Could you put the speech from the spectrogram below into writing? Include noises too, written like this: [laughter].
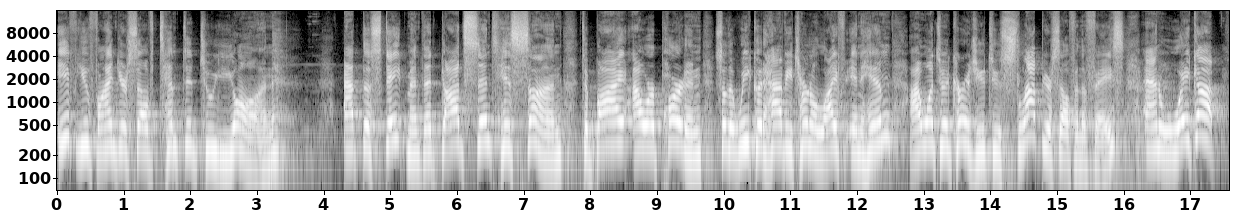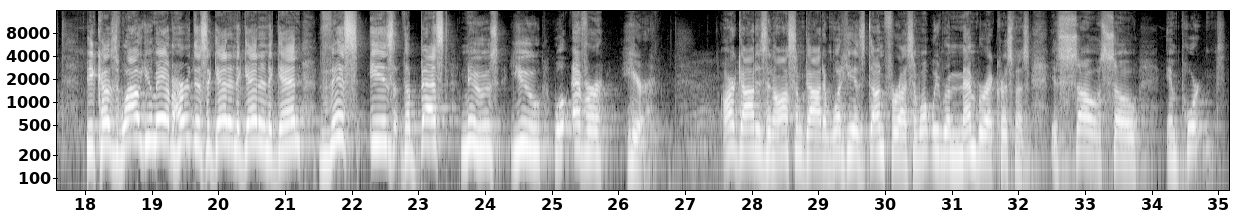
If you find yourself tempted to yawn, at the statement that God sent his son to buy our pardon so that we could have eternal life in him, I want to encourage you to slap yourself in the face and wake up. Because while you may have heard this again and again and again, this is the best news you will ever hear. Our God is an awesome God, and what He has done for us and what we remember at Christmas is so, so important.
